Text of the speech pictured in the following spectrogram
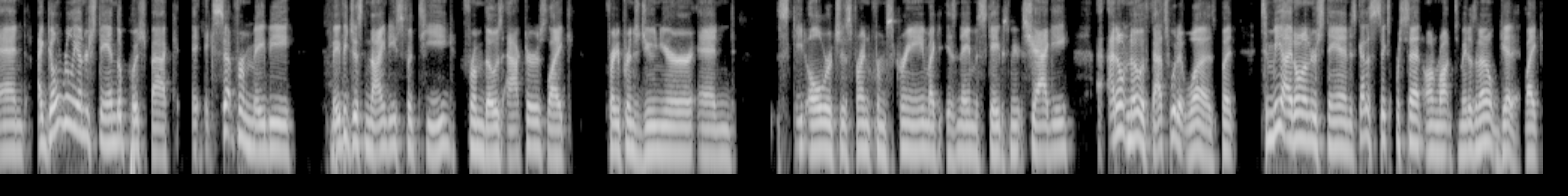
And I don't really understand the pushback, except for maybe, maybe just 90s fatigue from those actors like Freddie Prinze Jr. and Skeet Ulrich's friend from Scream. Like his name escapes me, Shaggy. I- I don't know if that's what it was, but to me, I don't understand. It's got a 6% on Rotten Tomatoes, and I don't get it. Like,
